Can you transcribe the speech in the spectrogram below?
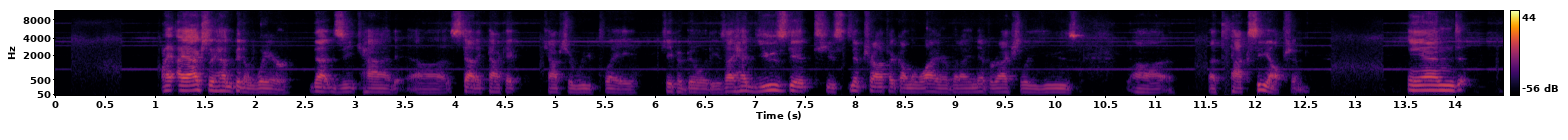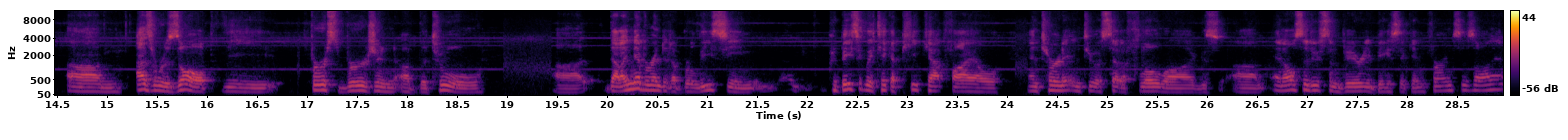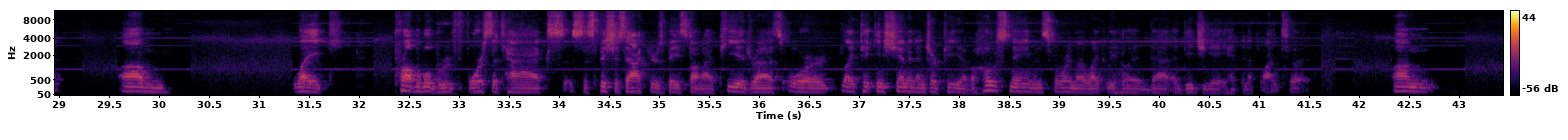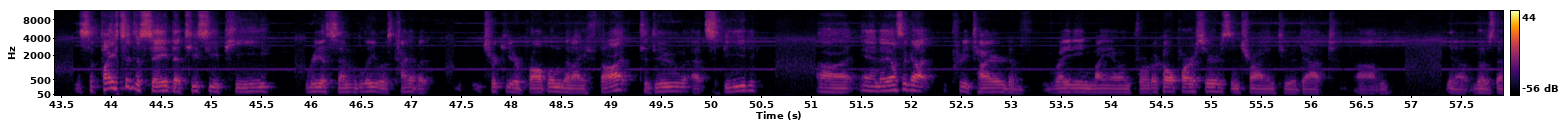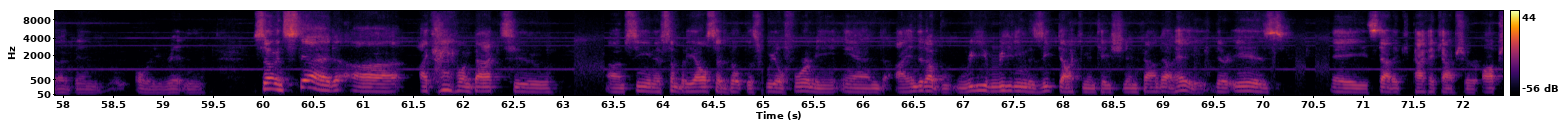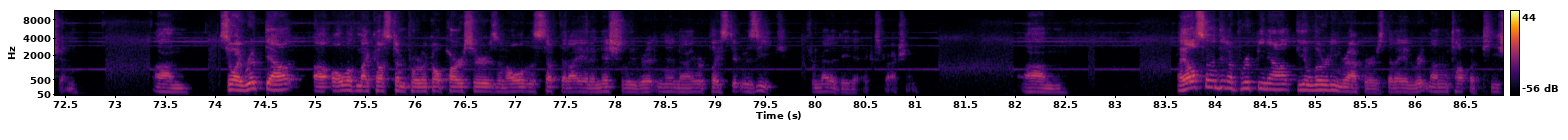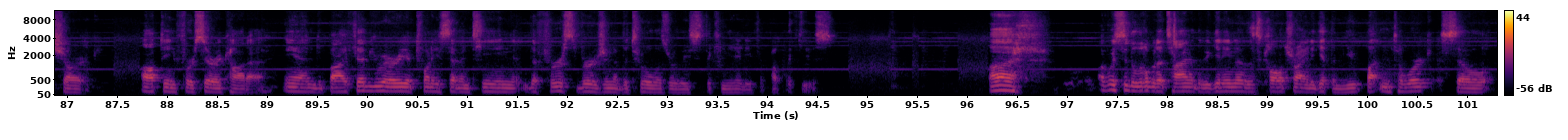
I, I, actually hadn't been aware that Zeek had uh, static packet capture replay capabilities. I had used it to snip traffic on the wire, but I never actually used uh, that TAC-C option. And um, as a result, the first version of the tool uh, that I never ended up releasing could basically take a PCAP file and turn it into a set of flow logs um, and also do some very basic inferences on it. Um, like probable brute force attacks, suspicious actors based on IP address, or like taking Shannon entropy of a host name and scoring the likelihood that a DGA had been applied to it. Um, suffice it to say that TCP reassembly was kind of a trickier problem than I thought to do at speed. Uh, and I also got pretty tired of writing my own protocol parsers and trying to adapt, um, you know, those that have been already written. So instead, uh, I kind of went back to um, seeing if somebody else had built this wheel for me. And I ended up rereading the Zeek documentation and found out, hey, there is a static packet capture option. Um, so I ripped out uh, all of my custom protocol parsers and all of the stuff that I had initially written, and I replaced it with Zeek for metadata extraction. Um, I also ended up ripping out the alerting wrappers that I had written on top of T-Shark opting for Suricata. And by February of 2017, the first version of the tool was released to the community for public use. Uh, I wasted a little bit of time at the beginning of this call trying to get the mute button to work. So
